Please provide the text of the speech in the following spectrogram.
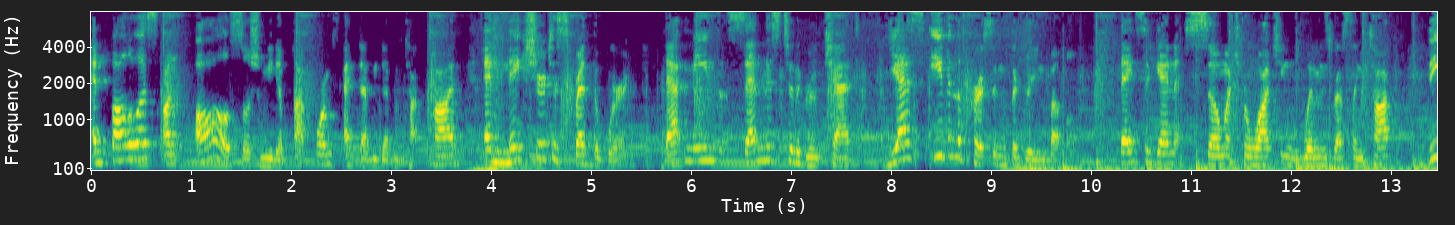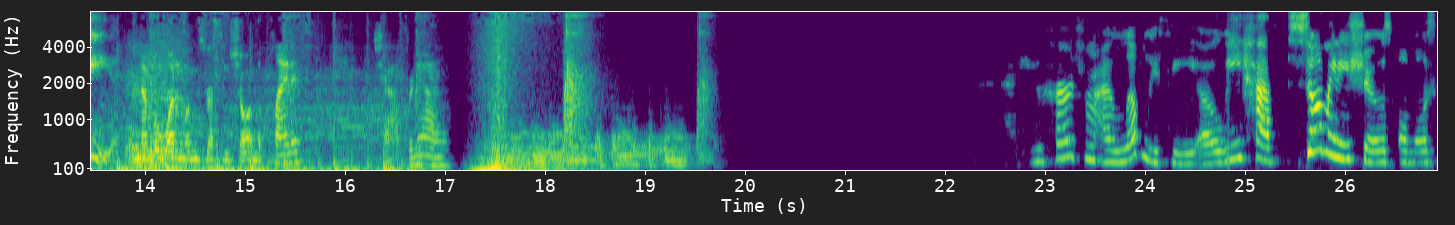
and follow us on all social media platforms at www.talkpod and make sure to spread the word. That means send this to the group chat. Yes, even the person with the green bubble. Thanks again so much for watching Women's Wrestling Talk, the number one women's wrestling show on the planet. Ciao for now. You heard from our lovely CEO, we have so many shows almost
